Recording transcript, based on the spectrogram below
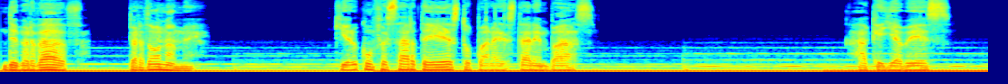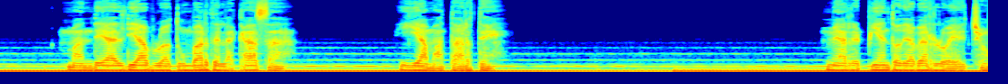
De verdad, perdóname. Quiero confesarte esto para estar en paz. Aquella vez mandé al diablo a tumbarte la casa y a matarte. Me arrepiento de haberlo hecho.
